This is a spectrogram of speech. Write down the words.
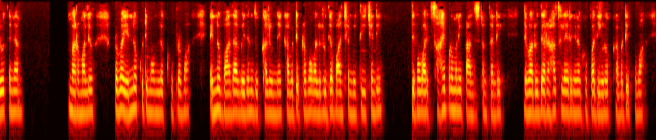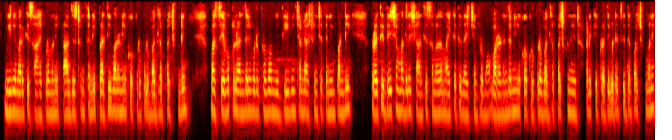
లోతైన మరమలు ప్రభా ఎన్నో కుటుంబంలో ప్రభా ఎన్నో బాధ వేదన దుఃఖాలు ఉన్నాయి కాబట్టి ప్రభా వాళ్ళ హృదయ వాంఛలు మీరు తీర్చండి. దేవ వారికి సహాయపడమని ప్రార్థిస్తాం తండ్రి. దేవ హృదయ రహస్యలు ఎరిగిన గొప్ప దేవుడు కాబట్టి ప్రభా మీరే వారికి సహాయపడమని ప్రార్థిస్తాం తండ్రి. ప్రతి వారిని యొక్క కృపలు భద్రపరచుకోండి. మా సేవకులందరినీ కూడా ప్రభావ మీరు దీవించండి అశ్వించేత నింపండి. ప్రతి దేశం మధ్యలో శాంతి సమాధానం ఐక్యత దయచం ప్రభావ వారందరినీ యొక్క కృపలు భద్రపరచుకుని అక్కడికి ప్రతిబిడ సిద్ధపరచుకోమని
